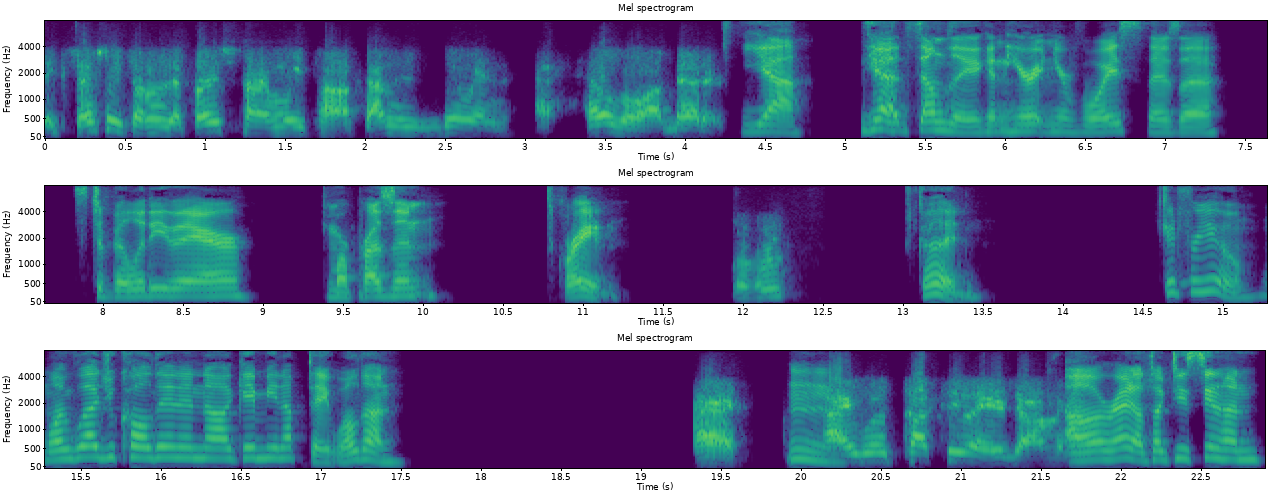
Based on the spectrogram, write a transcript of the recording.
especially from the first time we talked, I'm doing a hell of a lot better. Yeah. Yeah, it sounds like I can hear it in your voice. There's a stability there, more present. It's great. Mm-hmm. Good. Good for you. Well, I'm glad you called in and uh, gave me an update. Well done. All right. Mm. I will talk to you later, Dominic. All right. I'll talk to you soon, hon.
